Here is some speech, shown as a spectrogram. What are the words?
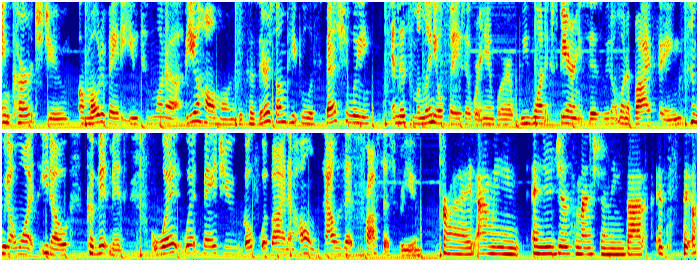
encouraged you or motivated you to want to be a homeowner? Because there are some people, especially in this millennial phase that we're in, where we want experiences, we don't want to buy things, we don't want, you know, commitments. What what made you go for buying a home? How was that process for you? Right. I mean, and you just mentioning that it's still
